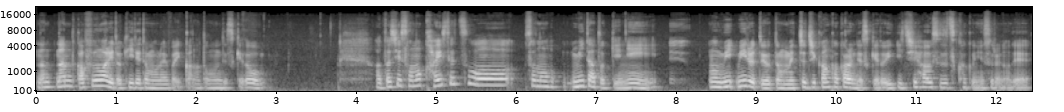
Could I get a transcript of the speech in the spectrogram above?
ななんかふんわりと聞いててもらえばいいかなと思うんですけど私その解説をその見た時にもう見見ると言ってもめっちゃ時間かかるんですけど1ハウスずつ確認するので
